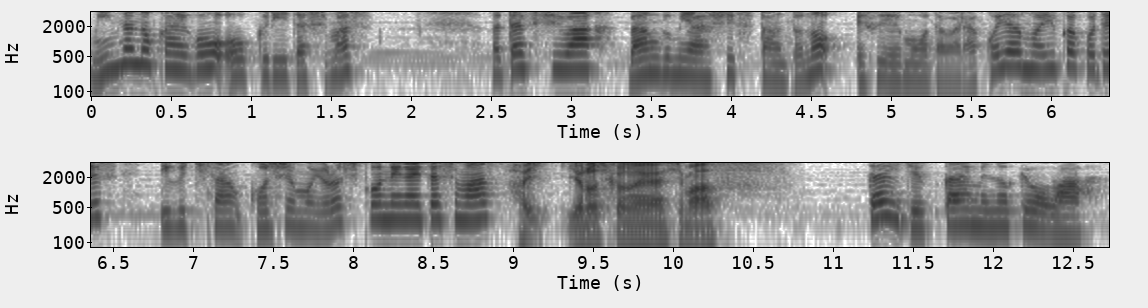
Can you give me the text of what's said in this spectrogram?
みんなの介護をお送りいたします。私は番組アシスタントの FM 小田原小山由香子です。井口さん、今週もよろしくお願いいたします。はい、よろしくお願いします。第10回目の今日は、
